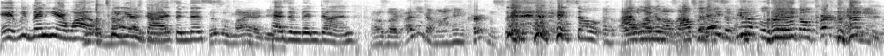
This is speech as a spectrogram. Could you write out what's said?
It, we've been here a while, two years, idea. guys, and this, This was my idea. hasn't been done. I was like, I think I'm want to hang curtains. today. so I, I want to. I was like, today's a beautiful day to go curtain hanging.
